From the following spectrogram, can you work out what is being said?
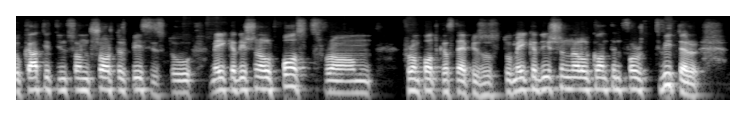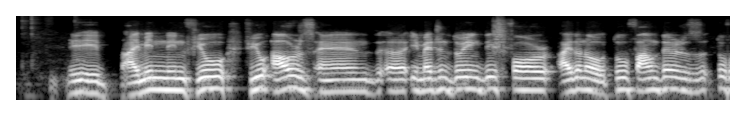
to cut it in some shorter pieces to make additional posts from from podcast episodes to make additional content for twitter I mean, in few few hours, and uh, imagine doing this for I don't know two founders, two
